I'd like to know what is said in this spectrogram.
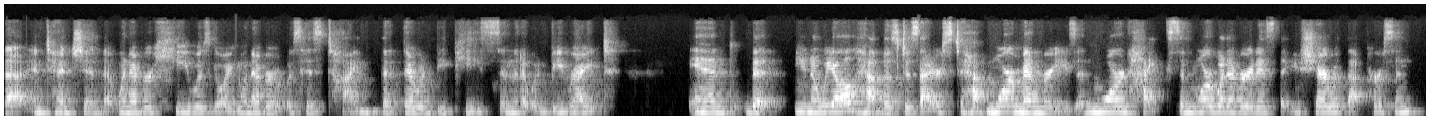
that intention that whenever he was going, whenever it was his time, that there would be peace and that it would be right. And that, you know, we all have those desires to have more memories and more hikes and more whatever it is that you share with that person.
